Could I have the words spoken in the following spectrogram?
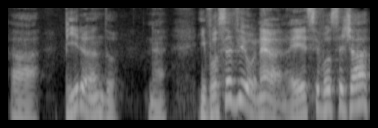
ah, pirando. Né? E você viu, né, Ana? Esse você já,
